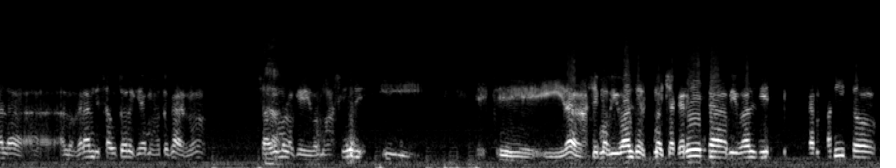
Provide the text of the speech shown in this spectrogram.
a, la, a, los grandes autores que vamos a tocar, ¿no? Sabemos lo que vamos a hacer y este y nada, hacemos Vivaldi en ritmo de chacareta, Vivaldi en campanito,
